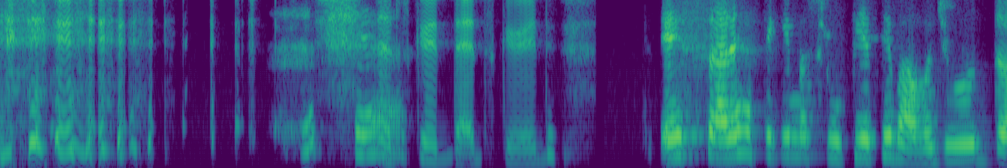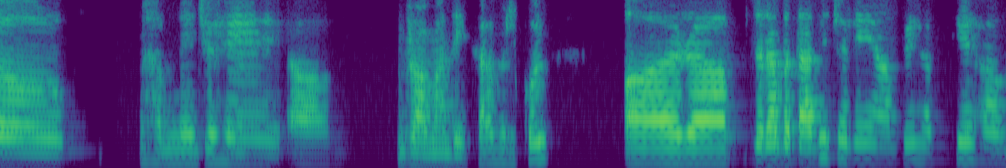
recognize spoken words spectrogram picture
اس سارے ہفتے کی مصروفیت کے باوجود ہم نے جو ہے ڈرامہ دیکھا، بالکل۔ اور ذرا بتاتے چلے یہاں پہ ہم کہ ہم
